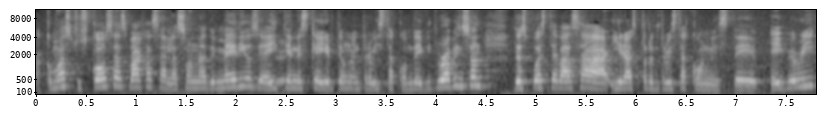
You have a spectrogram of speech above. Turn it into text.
acomodas tus cosas, bajas a la zona de medios, de ahí Sí. tienes que irte a una entrevista con David Robinson, después te vas a ir a otra entrevista con este Avery,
